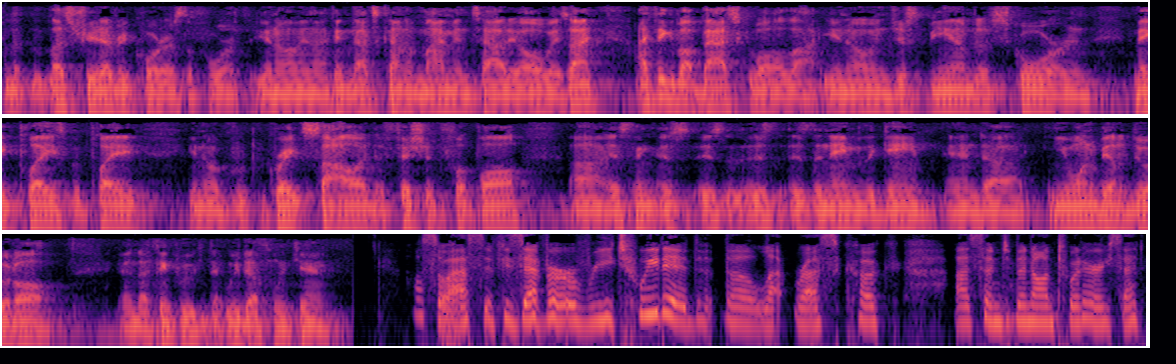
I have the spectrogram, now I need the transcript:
let's treat every quarter as the fourth, you know, and I think that's kind of my mentality always. I, I think about basketball a lot, you know, and just being able to score and make plays, but play, you know, great, solid, efficient football, uh, is, is, is, is the name of the game. And, uh, you want to be able to do it all and I think we we definitely can. Also asked if he's ever retweeted the "Let Russ Cook" uh, sentiment on Twitter. He said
